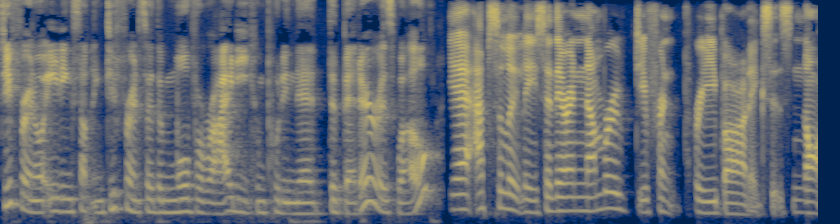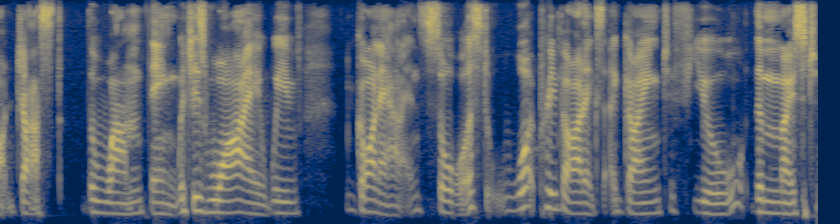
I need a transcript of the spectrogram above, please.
different or eating something different. So the more variety you can put in there, the better as well. Yeah, absolutely. So there are a number of different prebiotics. It's not just the one thing, which is why we've gone out and sourced what prebiotics are going to fuel the most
